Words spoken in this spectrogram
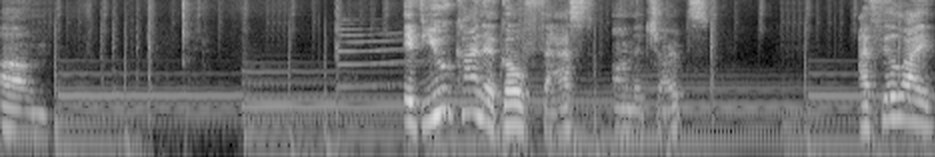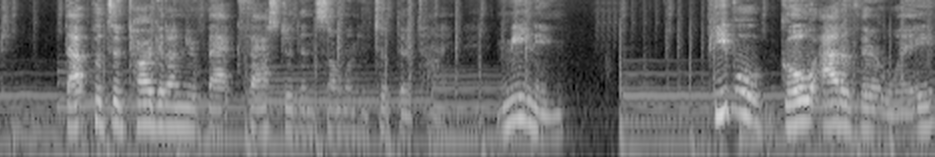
um if you kind of go fast on the charts I feel like that puts a target on your back faster than someone who took their time meaning people go out of their way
